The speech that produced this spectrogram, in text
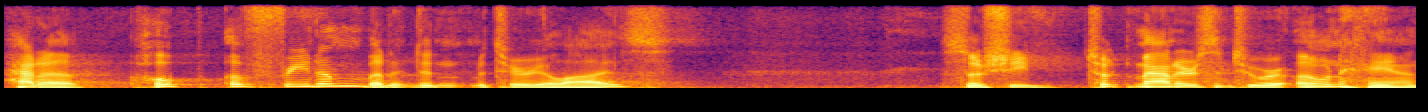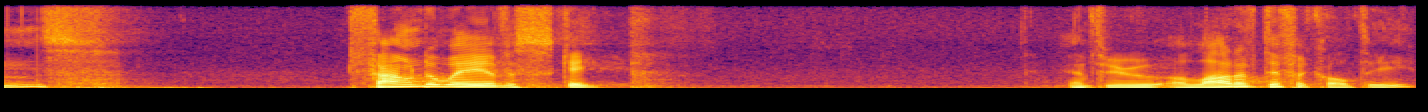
had a hope of freedom, but it didn't materialize. So she took matters into her own hands, found a way of escape. And through a lot of difficulty,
